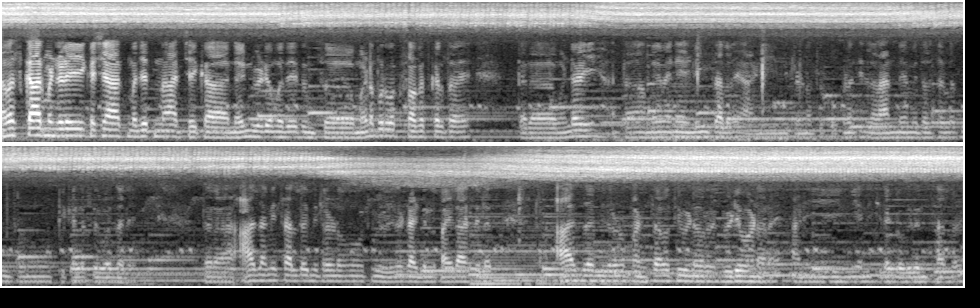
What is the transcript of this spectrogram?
नमस्कार मंडळी कशा आहात? मजेत ना? आजच्या एका नवीन व्हिडिओमध्ये तुमचं मनपूर्वक स्वागत करतो आहे तर मंडळी आता मे महिने एंडिंग चालू आहे आणि मित्रांनो आता कोकणातील लहान मे मित्रांनो सगळं मित्रांनो पिकायला सुरुवात झाली. तर आज आम्ही चाललो आहे मित्रांनो तुम्ही व्हिडिओ टायटल पाहिला असेलच. आज मित्रांनो फणसावरती व्हिडिओ व्हिडिओ होणार आहे आणि मी आणि तिला दोघेजण चाललो आहे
